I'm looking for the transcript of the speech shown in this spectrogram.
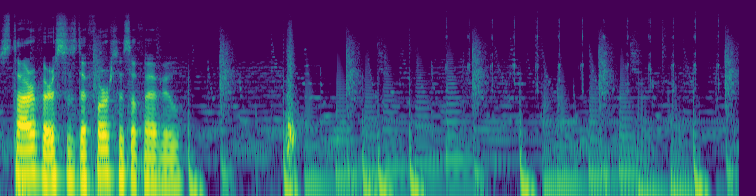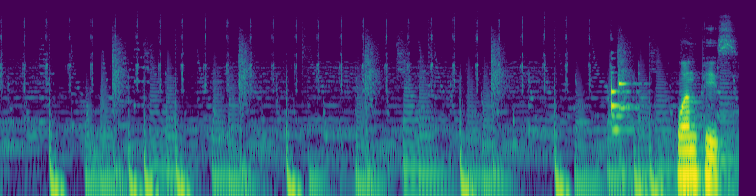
Star versus the forces of evil. One Piece.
